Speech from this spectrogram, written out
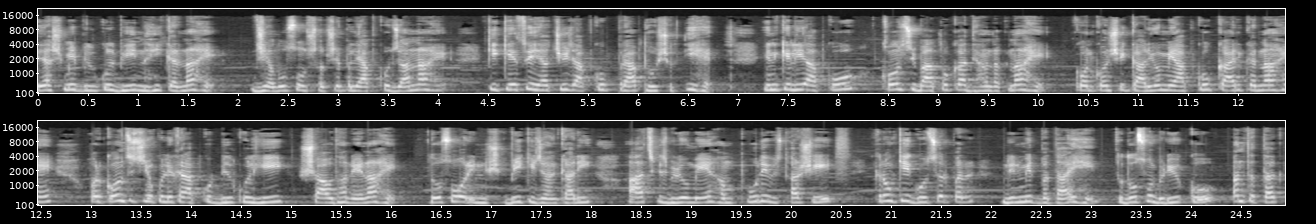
यश में बिल्कुल भी नहीं करना है। जी हाँ दोस्तों, सबसे पहले आपको जानना है कि कैसे यह चीज़ आपको प्राप्त हो सकती है। इनके लिए आपको कौन सी बातों का ध्यान रखना है कौन कौन सी कार्यों में आपको कार्य करना है और कौन सी चीज़ों को लेकर आपको बिल्कुल ही सावधान रहना है। दोस्तों, और इन सभी की जानकारी आज के इस वीडियो में हम पूरे विस्तार से करों के गोचर पर निर्मित बताए हैं। तो दोस्तों, वीडियो को अंत तक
